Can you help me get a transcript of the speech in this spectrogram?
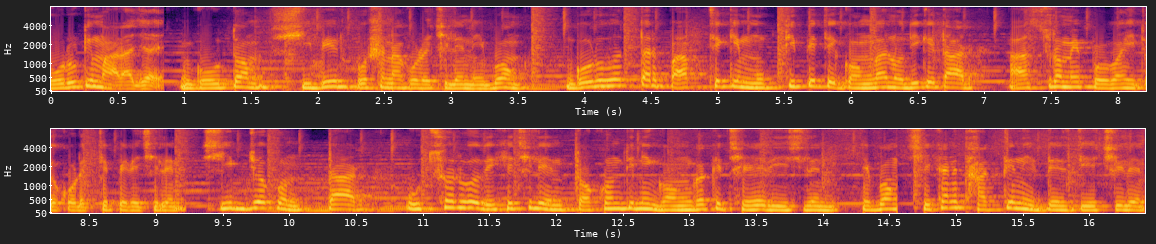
গরুটি মারা যায়। গৌতম শিবের উপাসনা করেছিলেন এবং গরু হত্যার পাপ থেকে মুক্তি পেতে গঙ্গা নদীকে তার আশ্রমে প্রবাহিত করতে পেরেছিলেন। শিব যখন তার উৎসর্গ দেখেছিলেন, তখন তিনি গঙ্গাকে ছেড়ে দিয়েছিলেন এবং সেখানে থাকতে নির্দেশ দিয়েছিলেন।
